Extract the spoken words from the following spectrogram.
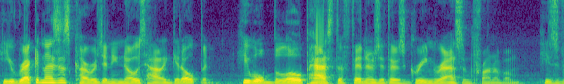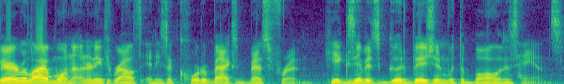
He recognizes coverage and he knows how to get open. He will blow past defenders if there's green grass in front of him. He's very reliable on underneath routes and he's a quarterback's best friend. He exhibits good vision with the ball in his hands.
